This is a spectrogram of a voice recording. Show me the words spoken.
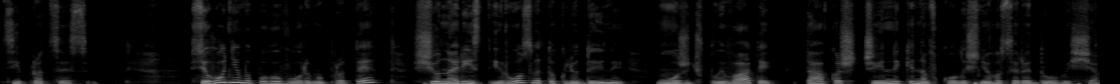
ці процеси. Сьогодні ми поговоримо про те, що на ріст і розвиток людини можуть впливати також чинники навколишнього середовища.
